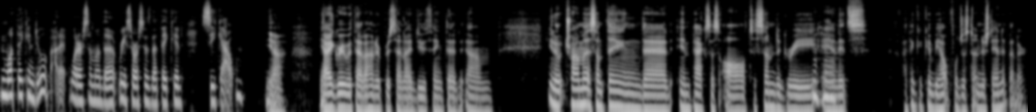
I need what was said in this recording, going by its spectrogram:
and what they can do about it. What are some of the resources that they could seek out? Yeah. Yeah, I agree with that 100%. I do think that, um, you know, trauma is something that impacts us all to some degree. Mm-hmm. And it's, I think it can be helpful just to understand it better.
